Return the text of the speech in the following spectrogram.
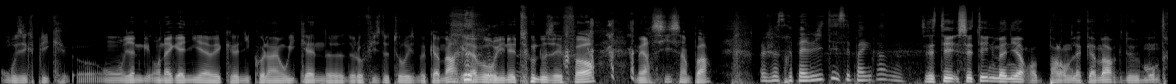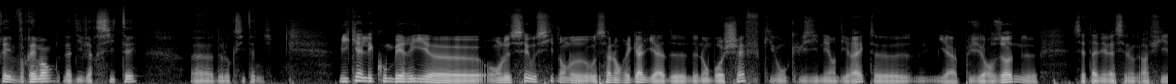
on vous explique. On, vient de- on a gagné avec Nicolas un week-end de, de l'Office de tourisme Camargue et là vous ruinez tous nos efforts. Merci, sympa. Bah, Je ne serais pas invité, c'est pas grave. C'était c'était une manière, en parlant de la Camargue, de montrer vraiment la diversité euh, de l'Occitanie. Michael Lecumberi, euh, on le sait aussi, au Salon Régal, il y a de, nombreux chefs qui vont cuisiner en direct. Euh, il y a plusieurs zones. Euh, Cette année, la scénographie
